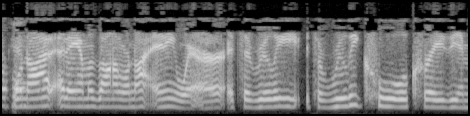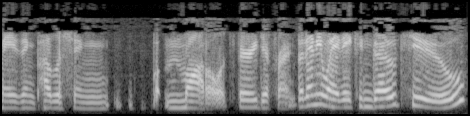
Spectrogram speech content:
Okay. We're not at Amazon. We're not anywhere. It's a really, it's a really cool, crazy, amazing publishing model. It's very different. But anyway, they can go to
